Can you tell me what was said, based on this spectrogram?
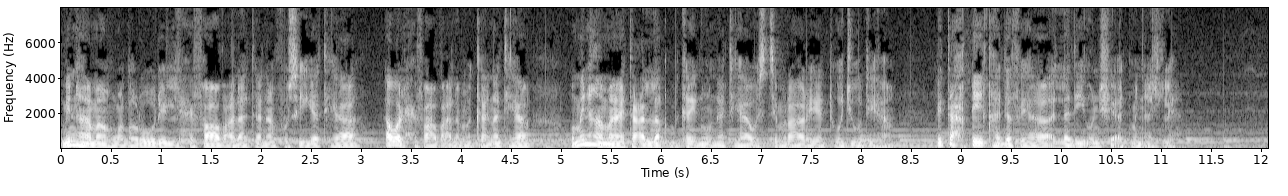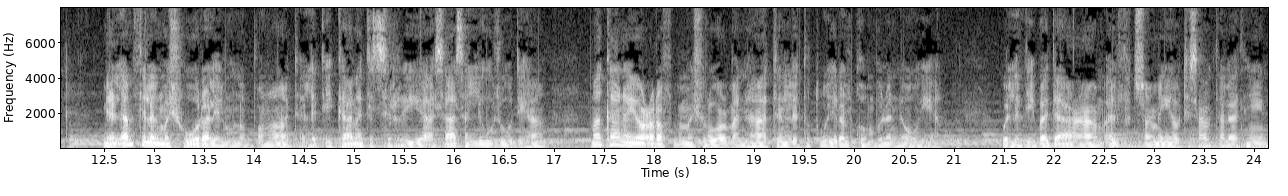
منها ما هو ضروري للحفاظ على تنافسيتها أو الحفاظ على مكانتها ومنها ما يتعلق بكينونتها واستمرارية وجودها لتحقيق هدفها الذي أنشئت من أجله. من الأمثلة المشهورة للمنظمات التي كانت السرية أساسا لوجودها ما كان يعرف بمشروع منهاتن لتطوير القنبلة النووية والذي بدأ عام 1939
